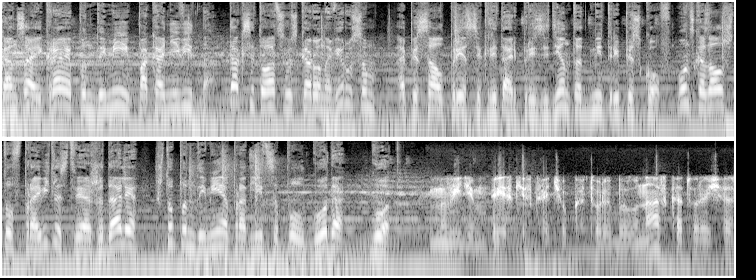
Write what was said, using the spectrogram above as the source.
Конца и края пандемии пока не видно. Так ситуацию с коронавирусом описал пресс-секретарь президента Дмитрий Песков. Он сказал, что в правительстве ожидали, что пандемия продлится полгода-год мы видим резкий скачок, который был у нас, который сейчас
